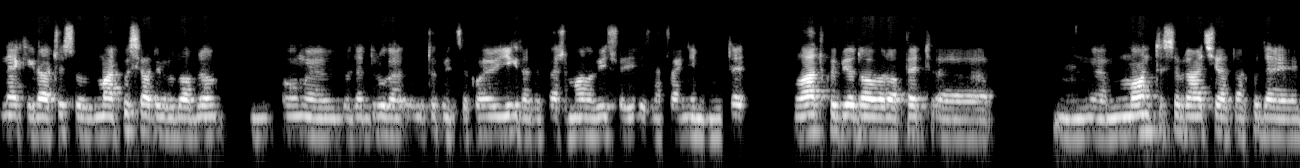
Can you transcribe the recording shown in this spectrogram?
neki igrači su, Markus je odigrao dobro, ovo je da druga utakmica koja igra, da kažem, malo više i značajnije minute. Vlatko je bio dobar opet, Monte se vraća, tako da je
